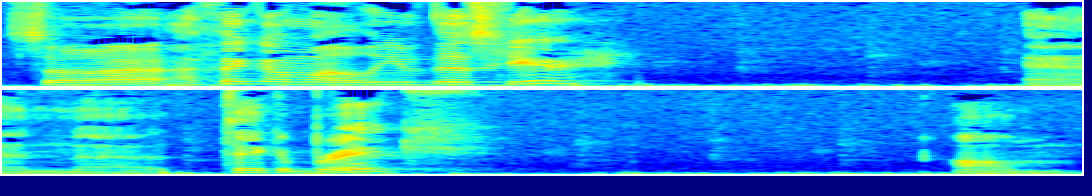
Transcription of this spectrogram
So uh, I think I'm to leave this here and uh, take a break. Um,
